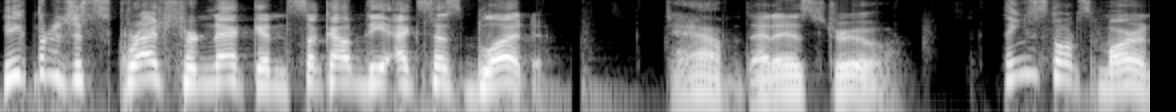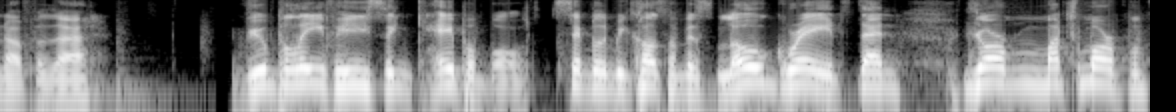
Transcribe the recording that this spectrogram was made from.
He could have just scratched her neck and suck out the excess blood. Damn, that is true. Thane's not smart enough for that. If you believe he's incapable simply because of his low grades, then you're much more of a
